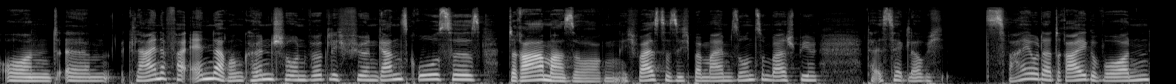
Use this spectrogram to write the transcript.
Und ähm, kleine Veränderungen können schon wirklich für ein ganz großes Drama sorgen. Ich weiß, dass ich bei meinem Sohn zum Beispiel, da ist er, glaube ich, zwei oder drei geworden,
